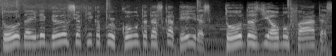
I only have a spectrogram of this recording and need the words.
Toda a elegância fica por conta das cadeiras, todas de almofadas.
